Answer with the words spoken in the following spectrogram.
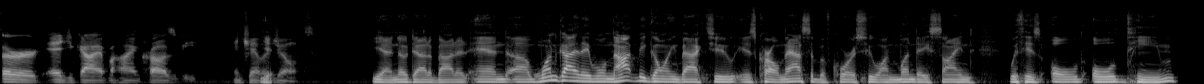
third edge guy behind Crosby and Chandler yeah. Jones. Yeah, no doubt about it. And uh, one guy they will not be going back to is Carl Nassib, of course, who on Monday signed with his old, old team,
